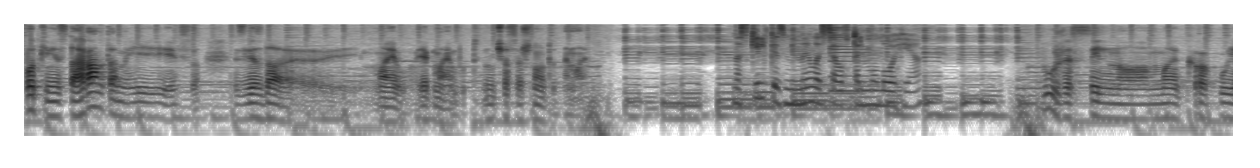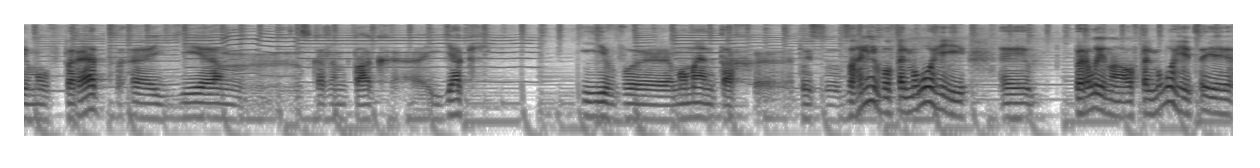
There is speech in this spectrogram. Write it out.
Фотки в інстаграм там і все. Звізда е, має, як має бути. Нічого страшного тут немає. Наскільки змінилася офтальмологія? Дуже сильно ми крокуємо вперед. Е, Є, скажімо так, як і в моментах, тобто, взагалі в офтальмології. е, Перлина офтальмології це є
